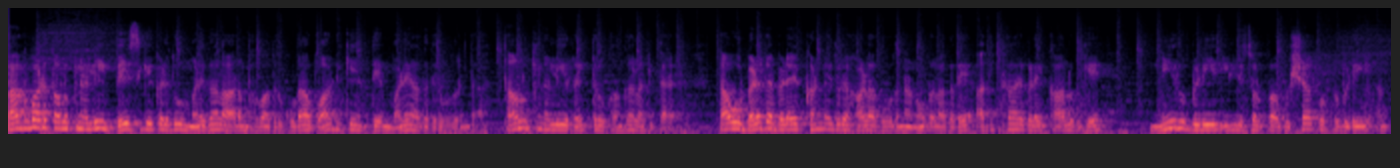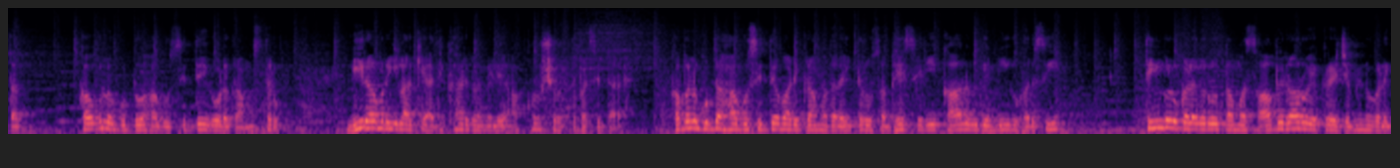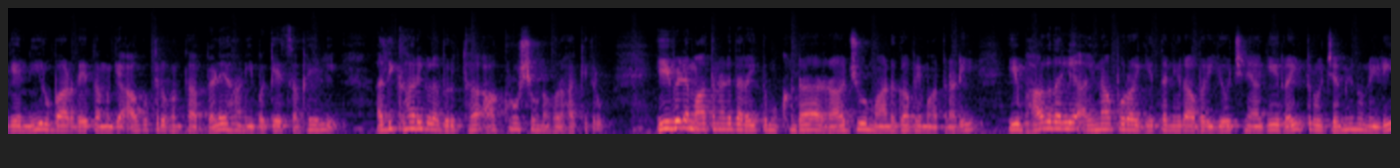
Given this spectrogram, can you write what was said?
ಕಾಗವಾಡ ತಾಲೂಕಿನಲ್ಲಿ ಬೇಸಿಗೆ ಕಳೆದು ಮಳೆಗಾಲ ಆರಂಭವಾದರೂ ಕೂಡ ವಾಡಿಕೆಯಂತೆ ಮಳೆ ಆಗದಿರುವುದರಿಂದ ತಾಲೂಕಿನಲ್ಲಿ ರೈತರು ಕಂಗಾಲಾಗಿದ್ದಾರೆ. ತಾವು ಬೆಳೆದ ಬೆಳೆ ಕಣ್ಣೆದುರೇ ಹಾಳಾಗುವುದನ್ನು ನೋಡಲಾಗದೆ ಅಧಿಕಾರಿಗಳೇ ಕಾಲುವೆಗೆ ನೀರು ಬಿಡಿ, ಇಲ್ಲಿ ಸ್ವಲ್ಪ ವಿಷ ಕೊಟ್ಟು ಬಿಡಿ ಅಂತ ಕೌಲಗುಡ್ಡು ಹಾಗೂ ಸಿದ್ದೇಗೌಡ ಗ್ರಾಮಸ್ಥರು ನೀರಾವರಿ ಇಲಾಖೆ ಅಧಿಕಾರಿಗಳ ಮೇಲೆ ಆಕ್ರೋಶ ವ್ಯಕ್ತಪಡಿಸಿದ್ದಾರೆ. ಕಬಲಗುಡ್ಡ ಹಾಗೂ ಸಿದ್ದೇವಾಡಿ ಗ್ರಾಮದ ರೈತರು ಸಭೆ ಸೇರಿ ಕಾಲುವಿಗೆ ನೀರು ಹರಿಸಿ ತಿಂಗಳು ಕಳೆದರೂ ತಮ್ಮ ಸಾವಿರಾರು ಎಕರೆ ಜಮೀನುಗಳಿಗೆ ನೀರು ಬಾರದೆ ತಮಗೆ ಆಗುತ್ತಿರುವಂತಹ ಬೆಳೆ ಹಾನಿ ಬಗ್ಗೆ ಸಭೆಯಲ್ಲಿ ಅಧಿಕಾರಿಗಳ ವಿರುದ್ಧ ಆಕ್ರೋಶವನ್ನು ಹೊರಹಾಕಿದರು. ಈ ವೇಳೆ ಮಾತನಾಡಿದ ರೈತ ಮುಖಂಡ ರಾಜು ಮಾನಗಾಮಿ ಮಾತನಾಡಿ, ಈ ಭಾಗದಲ್ಲಿ ಐನಾಪುರ ಗೀತ ನೀರಾವರಿ ಯೋಜನೆಯಾಗಿ ರೈತರು ಜಮೀನು ನೀಡಿ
